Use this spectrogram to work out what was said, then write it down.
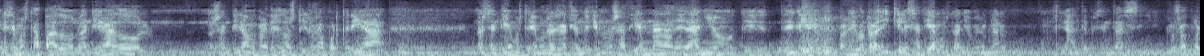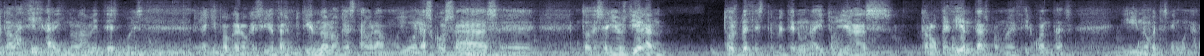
Les hemos tapado, no han llegado, nos han tirado, me parece, dos tiros a portería. Nos sentíamos, teníamos la sensación de que no nos hacían nada de daño, de, que teníamos un partido controlado y que les hacíamos daño, pero claro, al final te presentas incluso a puerta vacía y no la metes, pues el equipo creo que sigue transmitiendo lo que hasta ahora, muy buenas cosas. Eh, entonces ellos llegan dos veces, te meten una y tú llegas tropecientas, por no decir cuántas, y no metes ninguna.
